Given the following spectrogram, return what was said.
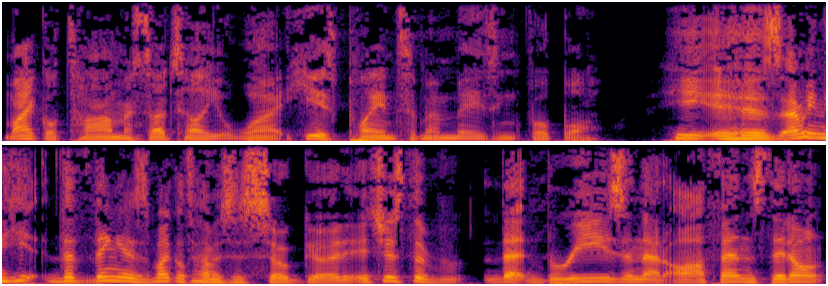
Michael Thomas, I'll tell you what, he is playing some amazing football. He is. I mean, he, the thing is, Michael Thomas is so good. It's just the, that Brees and that offense. They don't,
